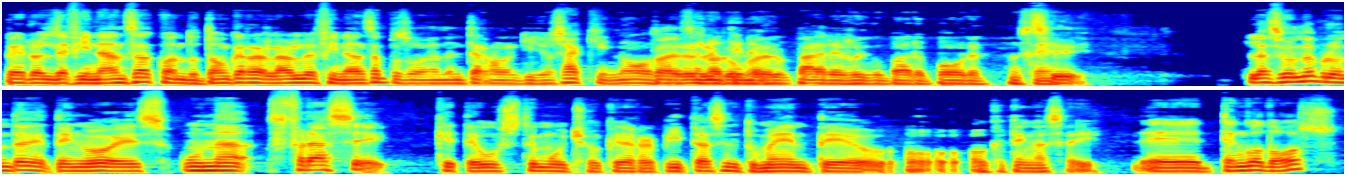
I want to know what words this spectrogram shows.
Pero el de finanzas, cuando tengo que regalarlo de finanzas, pues obviamente Robert Kiyosaki, ¿no? O sea, padre, rico, no tiene padre, padre rico, padre pobre. Sí. La segunda pregunta que tengo es una frase que te guste mucho, que repitas en tu mente o, que tengas ahí? Eh, tengo dos.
